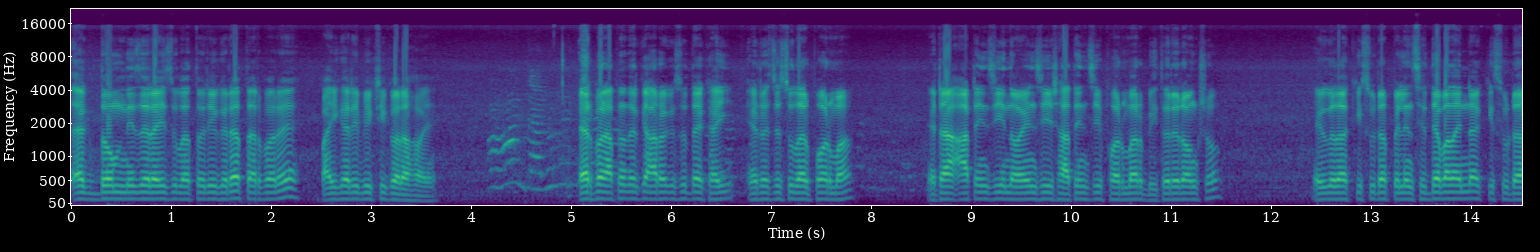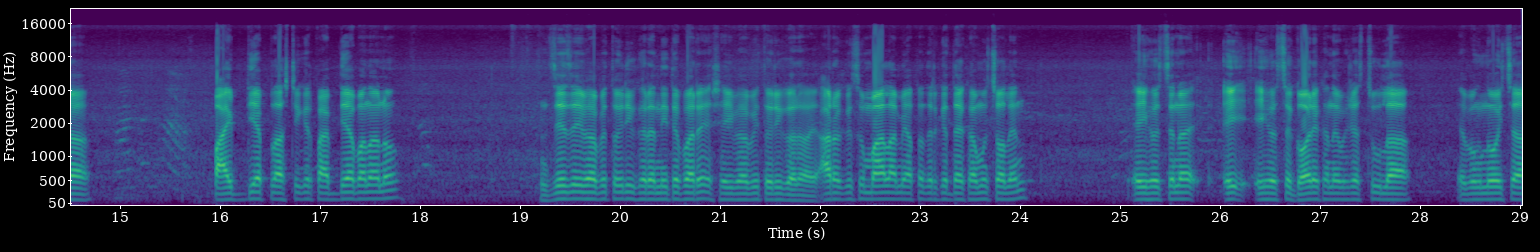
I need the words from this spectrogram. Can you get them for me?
একদম নিজেরাই চুলা তৈরি করে তারপরে পাইকারি বিক্রি করা হয়। এরপর আপনাদেরকে আরও কিছু দেখাই। এটা হচ্ছে চুলার ফর্মা। এটা আট ইঞ্চি, নয় ইঞ্চি, সাত ইঞ্চি ফর্মার ভিতরের অংশ। এগুলা কিছুটা প্লেন্সি দিয়ে বানাই না, কিছুটা পাইপ দিয়ে, প্লাস্টিকের পাইপ দিয়ে বানানো। যে যেইভাবে তৈরি করে নিতে পারে, সেইভাবেই তৈরি করা হয়। আরও কিছু মাল আমি আপনাদেরকে দেখাবো, চলেন। এই হচ্ছে না, এই এই হচ্ছে ঘর, এখানে বসে চুলা এবং নৈচা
